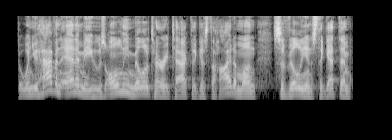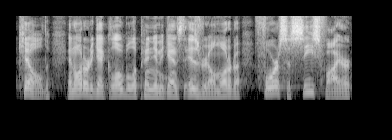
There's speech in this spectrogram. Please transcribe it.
but when you have an enemy whose only military tactic is to hide among civilians to get them killed in order to get global opinion against Israel, in order to force a ceasefire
